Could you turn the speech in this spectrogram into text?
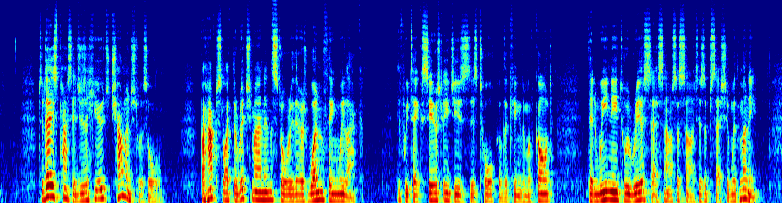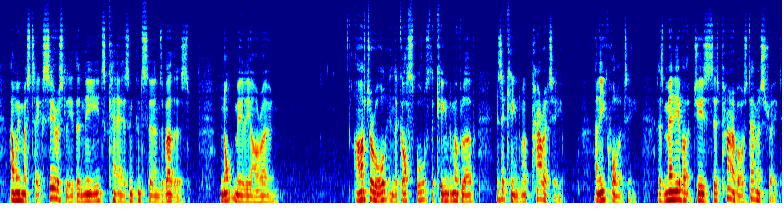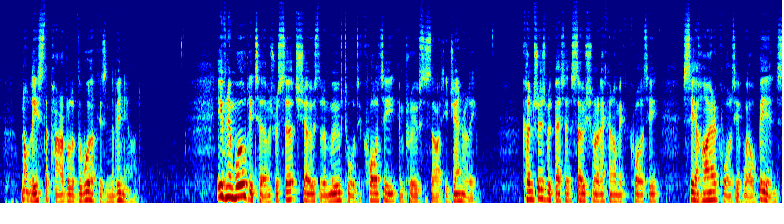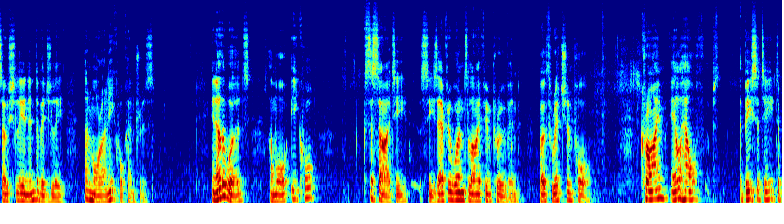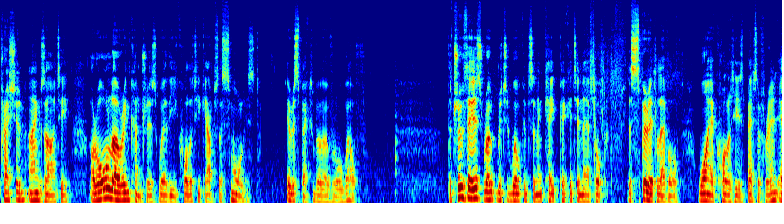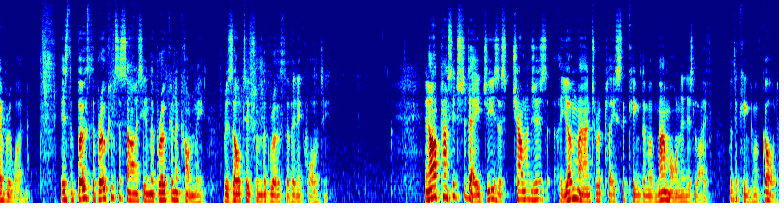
Today's passage is a huge challenge to us all. Perhaps, like the rich man in the story, there is one thing we lack if we take seriously Jesus' talk of the kingdom of God, then we need to reassess our society's obsession with money, and we must take seriously the needs, cares, and concerns of others, not merely our own. After all, in the Gospels, the kingdom of love is a kingdom of parity and equality, as many of Jesus' parables demonstrate, not least the parable of the workers in the vineyard. Even in worldly terms, research shows that a move towards equality improves society generally. Countries with better social and economic equality see a higher quality of well-being, socially and individually, than more unequal countries. In other words, a more equal society sees everyone's life improving, both rich and poor. Crime, ill health, obesity, depression and anxiety are all lower in countries where the equality gaps are smallest, irrespective of overall wealth. The truth is, wrote Richard Wilkinson and Kate Pickett in their book, The Spirit Level Why Equality is Better for Everyone, is that both the broken society and the broken economy resulted from the growth of inequality. In our passage today, Jesus challenges a young man to replace the kingdom of Mammon in his life with the kingdom of God.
